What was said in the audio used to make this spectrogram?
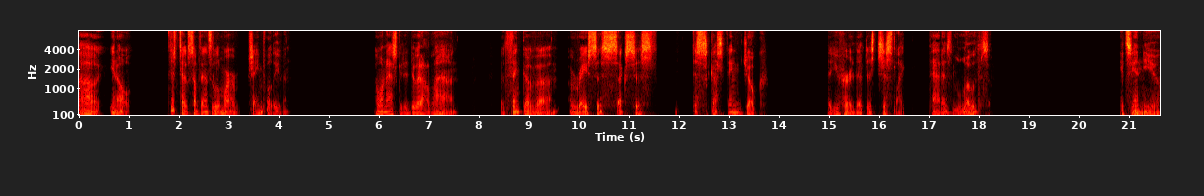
Uh, you know, just take something that's a little more shameful, even. I won't ask you to do it out loud, but think of uh, a racist, sexist, disgusting joke that you've heard that is just like, that is loathsome. It's in you.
